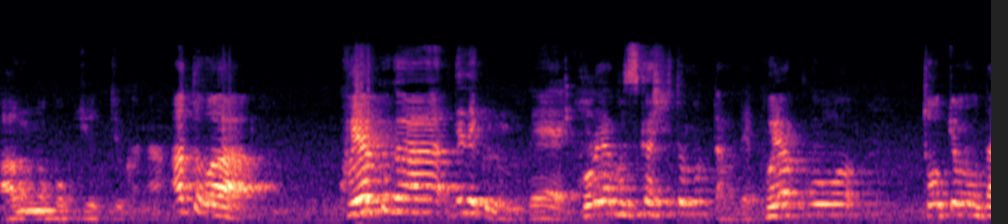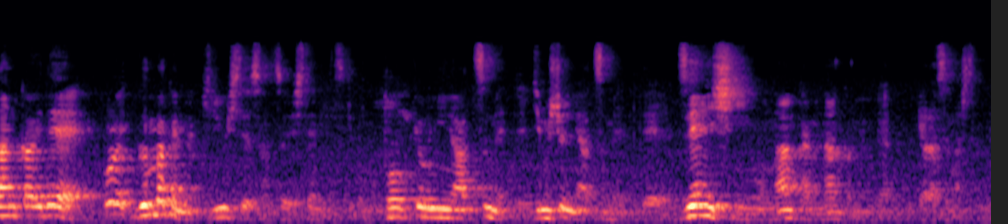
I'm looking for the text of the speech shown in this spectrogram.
う、あうんの呼吸っていうかな。あとは、子役が出てくるので、これが難しいと思ったので、子役を東京の段階で、これ群馬県の桐生市で撮影してるんですけども、東京に集めて、事務所に集めて、全シーンを何回も何回もやらせましたね。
